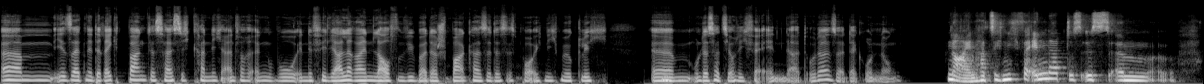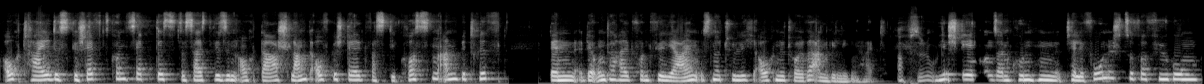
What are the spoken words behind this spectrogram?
Ähm, ihr seid eine Direktbank, das heißt, ich kann nicht einfach irgendwo in eine Filiale reinlaufen wie bei der Sparkasse. Das ist bei euch nicht möglich. Ähm, mhm. Und das hat sich auch nicht verändert, oder? Seit der Gründung. Nein, hat sich nicht verändert. Das ist ähm, auch Teil des Geschäftskonzeptes. Das heißt, wir sind auch da schlank aufgestellt, was die Kosten anbetrifft. Denn der Unterhalt von Filialen ist natürlich auch eine teure Angelegenheit. Absolut. Wir stehen unseren Kunden telefonisch zur Verfügung,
